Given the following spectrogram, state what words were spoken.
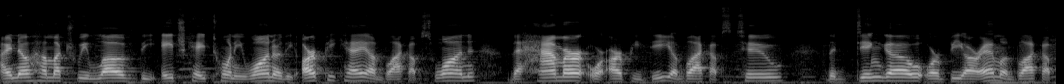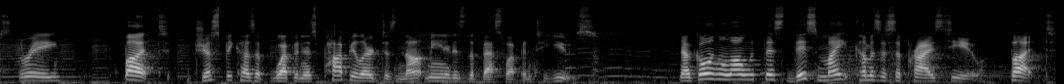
I know how much we love the HK-21 or the RPK on Black Ops 1, the HAMR or RPD on Black Ops 2, the Dingo or BRM on Black Ops 3, but just because a weapon is popular does not mean it is the best weapon to use. Now going along with this, this might come as a surprise to you, but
